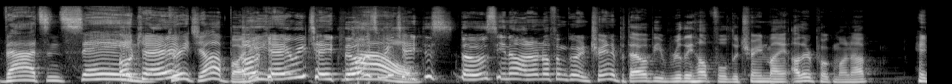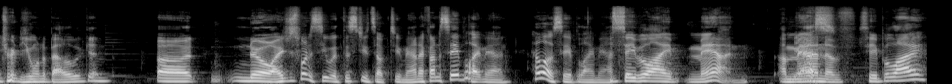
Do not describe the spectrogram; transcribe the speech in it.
That's insane. Okay. great job, buddy. Okay, we take those. Wow. We take this. Those. You know, I don't know if I'm going to train it, but that would be really helpful to train my other Pokemon up. Hey, Jordan, do you want to battle again? Uh, no, I just want to see what this dude's up to, man. I found a Sableye man. Hello, Sableye man. Sableye man. A man Yes. of Sableye?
